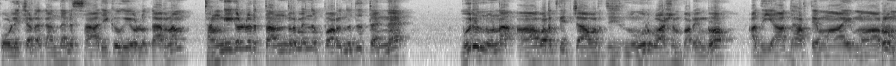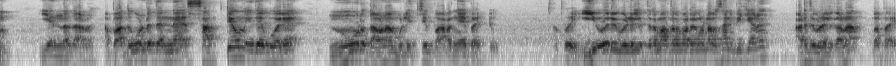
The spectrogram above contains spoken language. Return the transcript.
പൊളിച്ചടക്കാൻ തന്നെ സാധിക്കുകയുള്ളൂ. കാരണം സംഘികളുടെ ഒരു തന്ത്രം എന്ന് പറയുന്നത് തന്നെ ഒരു നുണ ആവർത്തിച്ചാവർത്തിച്ച് ആവർത്തിച്ച് നൂറ് പ്രാവശ്യം പറയുമ്പോൾ അത് യാഥാർത്ഥ്യമായി മാറും എന്നതാണ്. അപ്പൊ അതുകൊണ്ട് തന്നെ സത്യവും ഇതേപോലെ നൂറ് തവണ വിളിച്ച് പറഞ്ഞേ പറ്റൂ. അപ്പൊ ഈ ഒരു വീഡിയോയിൽ ഇത്രമാത്രം പറഞ്ഞുകൊണ്ട് അവസാനിപ്പിക്കുകയാണ്. അടുത്ത വീഡിയോയിൽ കാണാം. ബൈ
